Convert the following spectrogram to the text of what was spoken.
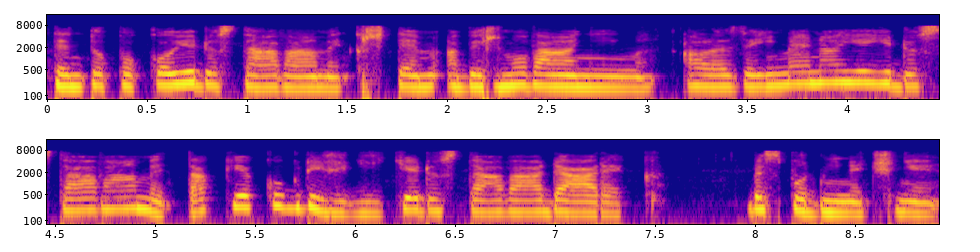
Tento pokoj dostáváme křtem a běžmováním, ale zejména jej dostáváme tak, jako když dítě dostává dárek. Bezpodmínečně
